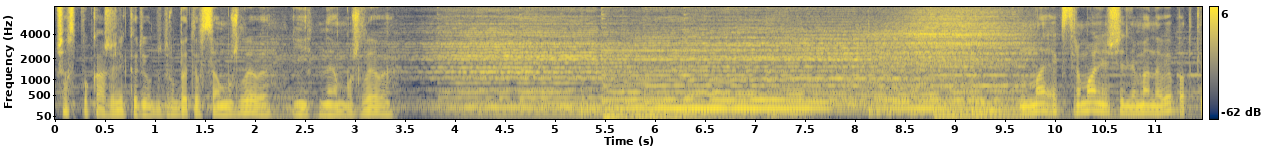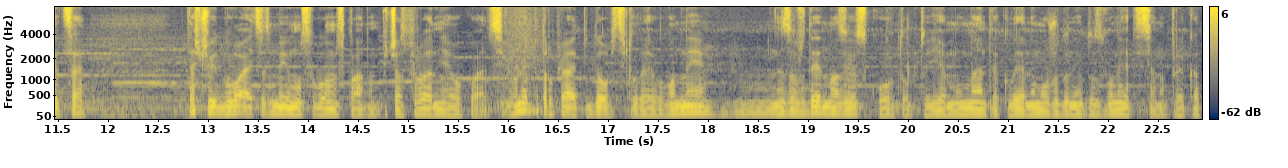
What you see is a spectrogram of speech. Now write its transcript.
час покаже, лікарі будуть робити все можливе і неможливе. Найекстремальніші для мене випадки це те, що відбувається з моїм особовим складом під час проведення евакуації. Вони потрапляють під обстріли, вони не завжди на зв'язку. Тобто є моменти, коли я не можу до них дозвонитися. Наприклад,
